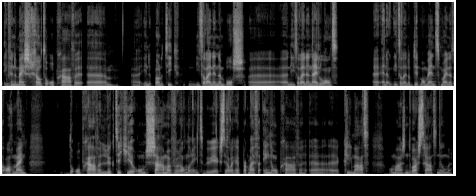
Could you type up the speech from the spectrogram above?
Ik vind de meest grote opgave uh, uh, in de politiek, niet alleen in Den Bosch, niet alleen in Nederland en ook niet alleen op dit moment, maar in het algemeen. De opgave lukt het je om samen verandering te bewerkstelligen. Pak maar even één opgave, klimaat, om maar eens een dwarsstraat te noemen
